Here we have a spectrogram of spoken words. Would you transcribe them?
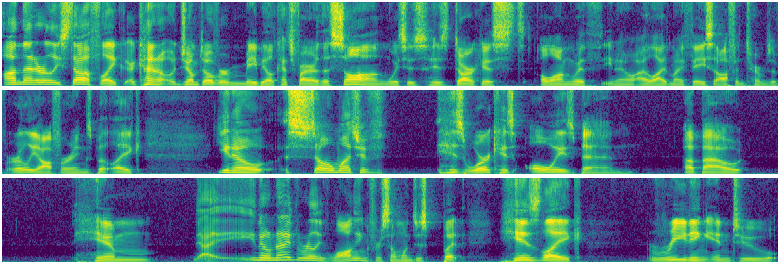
on that early stuff like i kind of jumped over maybe i'll catch fire the song which is his darkest along with you know i lied my face off in terms of early offerings. But like you know so much of his work has always been about him you know not even really longing for someone just but his like reading into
